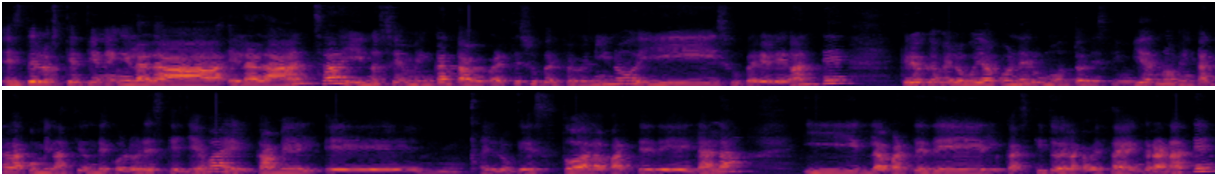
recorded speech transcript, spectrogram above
es de los que tienen el ala, el ala ancha y no sé, me encanta, me parece súper femenino y súper elegante. Creo que me lo voy a poner un montón este invierno. Me encanta la combinación de colores que lleva, el camel em, en lo que es toda la parte del ala y la parte del casquito de la cabeza en granate.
